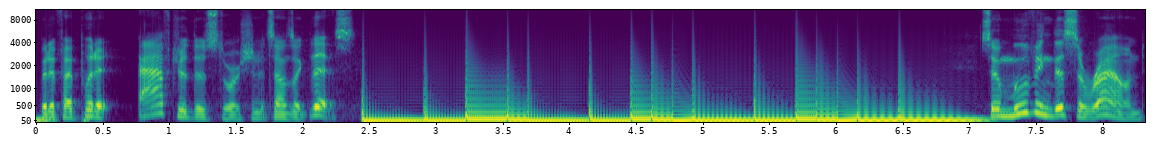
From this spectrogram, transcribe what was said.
But if i put it after the distortion it sounds like this. So moving this around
